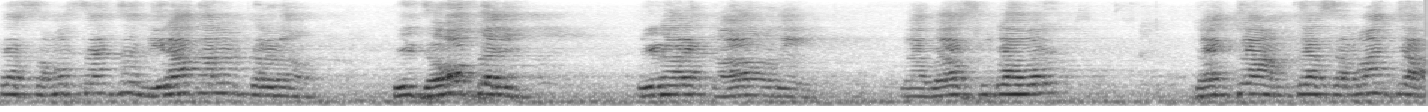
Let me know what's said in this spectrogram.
त्या समस्यांचं निराकरण करणं ही जबाबदारी येणाऱ्या काळामध्ये या व्यासपीठावर ज्यांच्या आमच्या सर्वांच्या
